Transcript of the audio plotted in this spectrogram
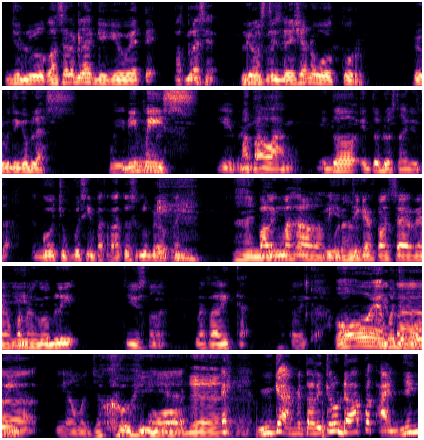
judul konser adalah GGWT 14 ya Girls 14 ya? Generation World Tour 2013 oh, iya, di betul. Maze iya, Matalang itu itu dua setengah juta gue cupu sih 400 lu berapa kan. Paling mahal tiket konser yang Iya. pernah gue beli tujuh setengah. Metallica. Metallica. oh yang sama Meta- Jokowi Yang sama Jokowi. Oh, iya. Nah. enggak Metallica lu dapat anjing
